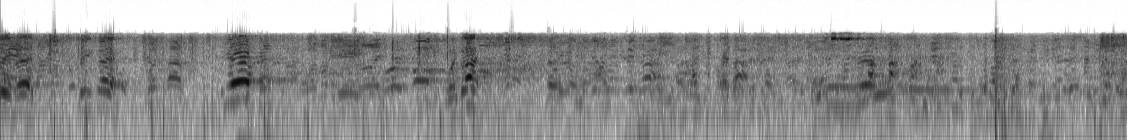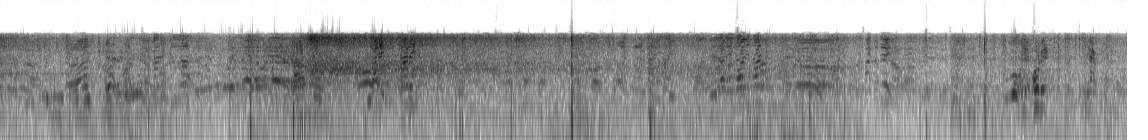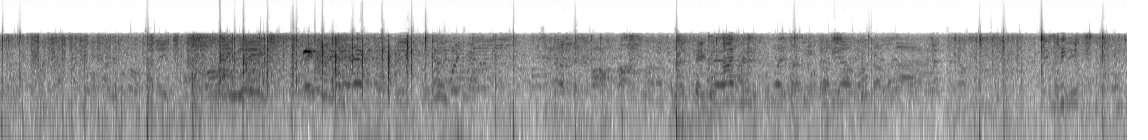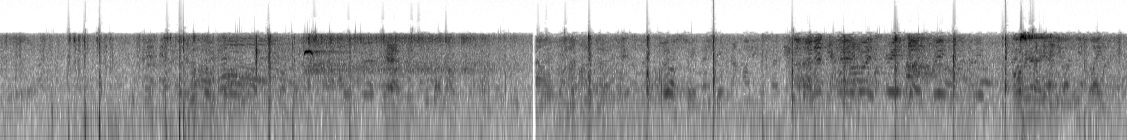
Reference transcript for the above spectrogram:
him, Ed. Be fair. Yeah. Way back. Thank you. Hold it. Yeah. Oh, yeah, yeah.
